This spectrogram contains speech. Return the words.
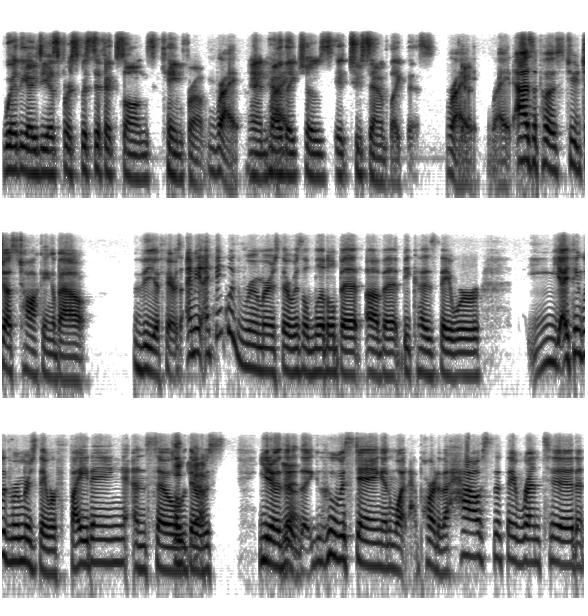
where the ideas for specific songs came from. Right. And how right. they chose it to sound like this. Right, yeah. right. As opposed to just talking about the affairs. I mean, I think with rumors there was a little bit of it because they were I think with rumors they were fighting and so oh, there yeah. was you know the, yeah. the, who was staying in what part of the house that they rented and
